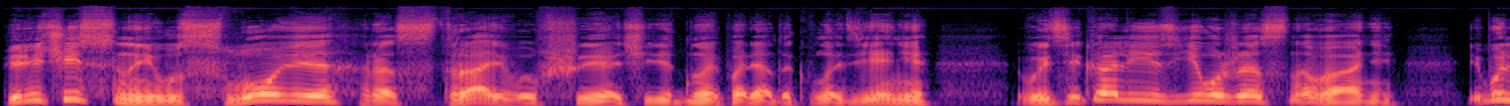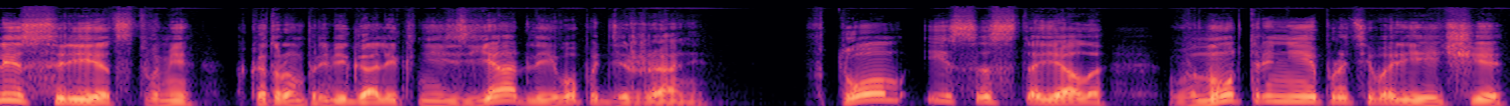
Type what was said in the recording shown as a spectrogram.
Перечисленные условия, расстраивавшие очередной порядок владения, вытекали из его же оснований и были средствами, к которым прибегали князья для его поддержания. В том и состояло внутреннее противоречие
